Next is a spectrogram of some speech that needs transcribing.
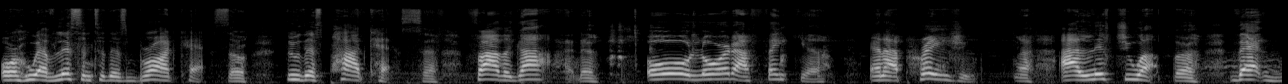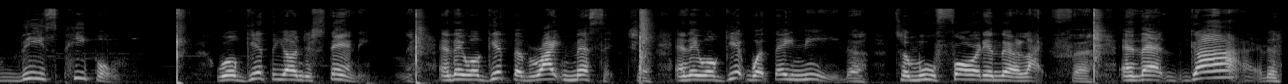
or who have listened to this broadcast or through this podcast, uh, Father God, Oh Lord, I thank you and I praise you. Uh, I lift you up uh, that these people will get the understanding and they will get the right message uh, and they will get what they need uh, to move forward in their life. Uh, and that God,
